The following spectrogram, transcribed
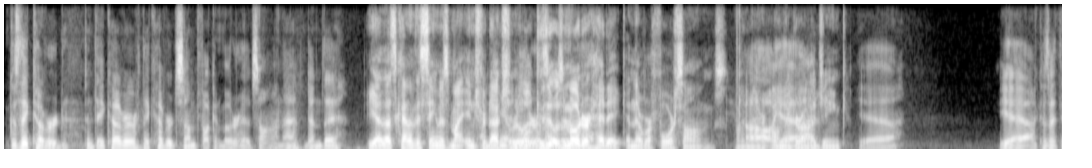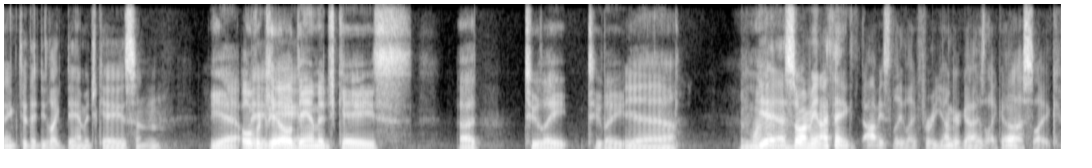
because they covered, didn't they cover? They covered some fucking Motorhead song on that, didn't they? Yeah, that's kind of the same as my introduction really because it was Motor that. Headache, and there were four songs on, there, Oh, on yeah. the Garage Inc. Yeah. Yeah, because I think did they do like Damage Case and Yeah, Overkill, Maybe. Damage Case, uh, Too Late, Too Late. Yeah. And one Yeah, so. I mean, I think obviously, like for younger guys like us, like,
